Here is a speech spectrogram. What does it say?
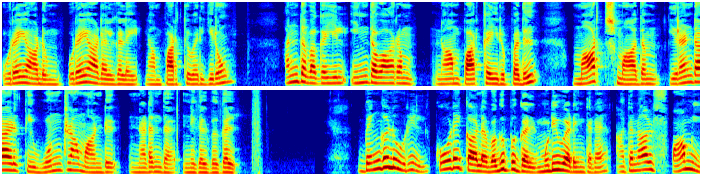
உரையாடும் உரையாடல்களை நாம் பார்த்து வருகிறோம். அந்த வகையில் இந்த வாரம் நாம் பார்க்க இருப்பது மார்ச் மாதம் இரண்டாயிரத்தி ஒன்றாம் ஆண்டு நடந்த நிகழ்வுகள். பெங்களூரில் கோடைக்கால வகுப்புகள் முடிவடைந்தன. அதனால் சுவாமி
